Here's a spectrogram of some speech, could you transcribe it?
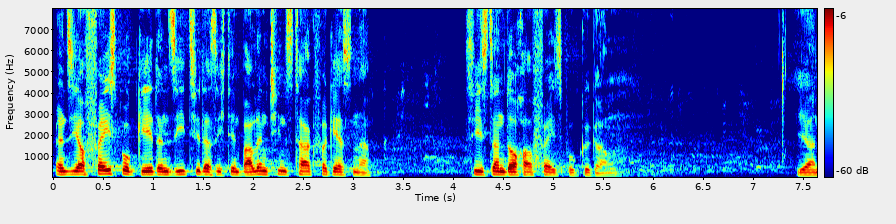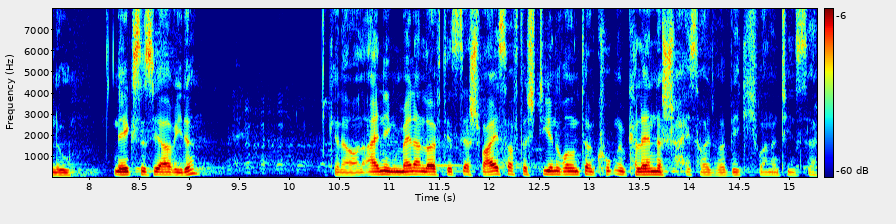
wenn sie auf Facebook geht, dann sieht sie, dass ich den Valentinstag vergessen habe. Sie ist dann doch auf Facebook gegangen. Ja, nu, nächstes Jahr wieder. Genau, und einigen Männern läuft jetzt der Schweiß auf der Stirn runter und gucken im Kalender, scheiße, heute war wirklich Valentinstag.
